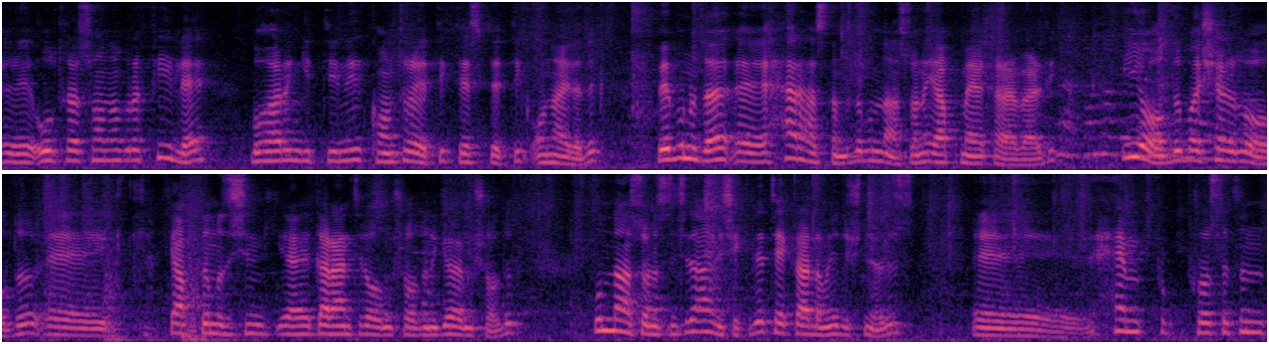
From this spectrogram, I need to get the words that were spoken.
Ee, ultrasonografi ile buharın gittiğini kontrol ettik, tespit ettik, onayladık. Ve bunu da e, her hastamızda bundan sonra yapmaya karar verdik. İyi oldu, başarılı oldu. Ee, yaptığımız işin e, garantili olmuş olduğunu görmüş olduk. Bundan sonrasını için de aynı şekilde tekrarlamayı düşünüyoruz. Ee, hem prostatın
